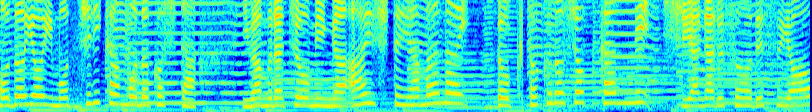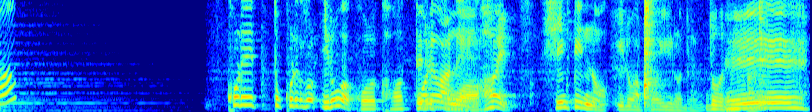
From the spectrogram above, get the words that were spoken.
程よいもっちり感も残した岩村町民が愛してやまない独特の食感に仕上がるそうですよ。これとこれの色がこう変わってるこれはねはい。新品の色はこういう色でどうですかね。へ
